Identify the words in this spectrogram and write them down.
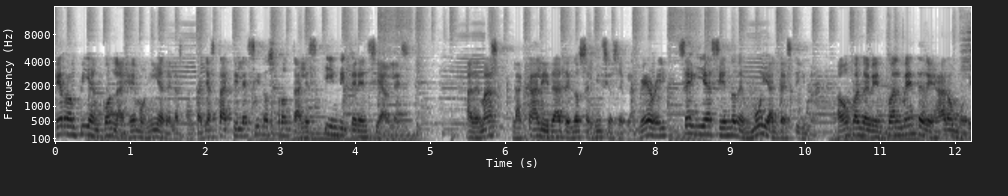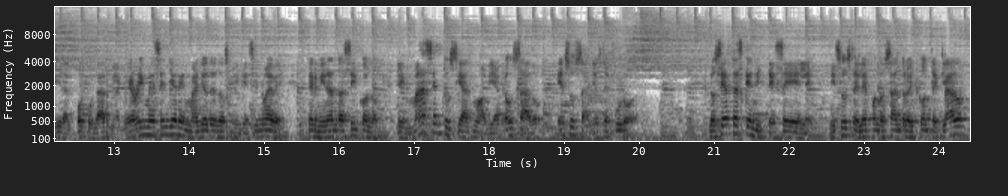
que rompían con la hegemonía de las pantallas táctiles y los frontales indiferenciables. Además, la calidad de los servicios de BlackBerry seguía siendo de muy alta estima, aun cuando eventualmente dejaron morir al popular BlackBerry Messenger en mayo de 2019, terminando así con lo que más entusiasmo había causado en sus años de furor. Lo cierto es que ni TCL ni sus teléfonos Android con teclado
